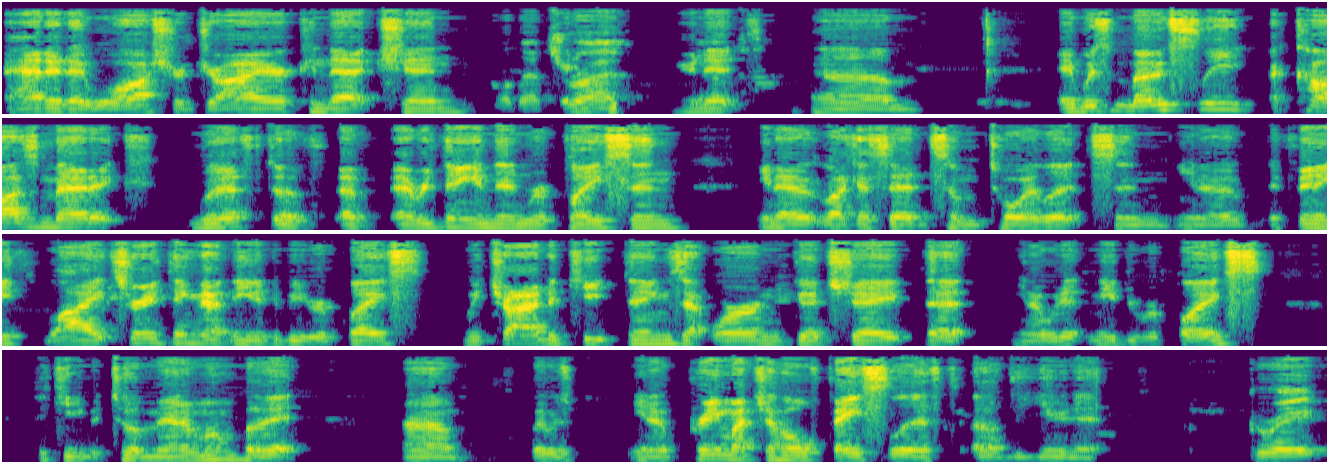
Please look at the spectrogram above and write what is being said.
added a washer dryer connection. Oh, that's right. Unit. Um, it was mostly a cosmetic lift of, of everything and then replacing, you know, like I said, some toilets and, you know, if any lights or anything that needed to be replaced. We tried to keep things that were in good shape that, you know, we didn't need to replace to keep it to a minimum, but um, it was, you know, pretty much a whole facelift of the unit. Great.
